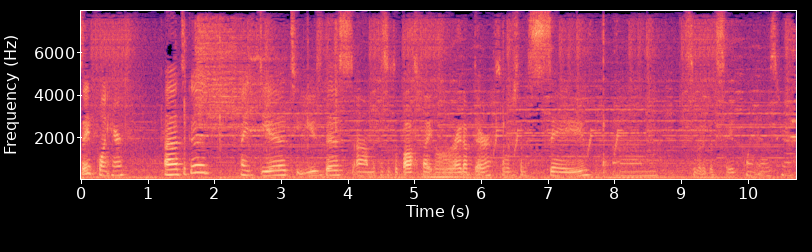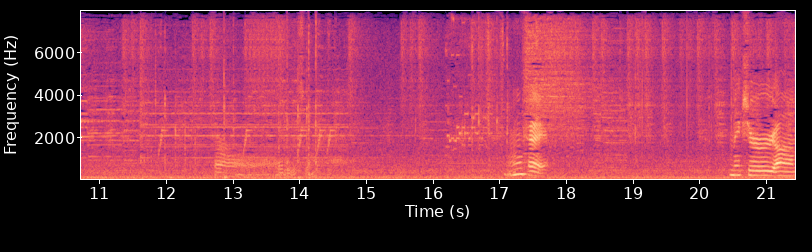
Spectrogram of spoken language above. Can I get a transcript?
Save point here. Uh, it's a good idea to use this um, because it's a boss fight right up there. So we're just going to save. Um, see what a good save point is here. Uh? Okay. Make sure um,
